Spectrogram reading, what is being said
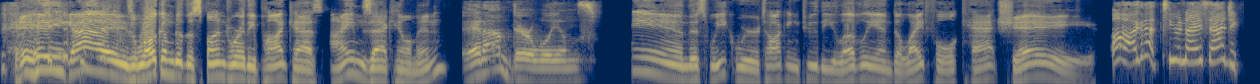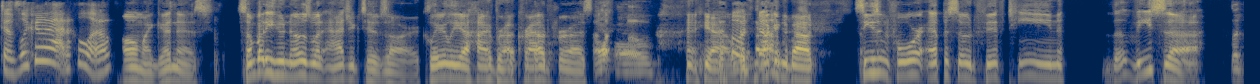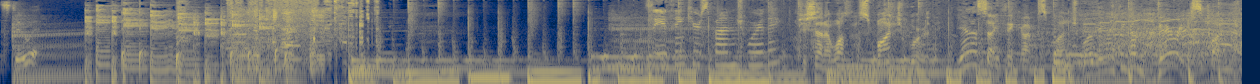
Hey guys, welcome to the Spongeworthy podcast. I'm Zack Hillman, And I'm Daryl Williams. and this week we're talking to the lovely and delightful Kat Shea. Oh, I got two nice adjectives. Look at that. Hello. Oh my goodness. Somebody who knows what adjectives are. Clearly a highbrow crowd for us. Uh-oh. yeah, Oh, we're no. talking about season four, episode 15, The Visa. Let's do it. You're sponge worthy? She said I wasn't sponge worthy. Yes, I think I'm sponge worthy. I think I'm very sponge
